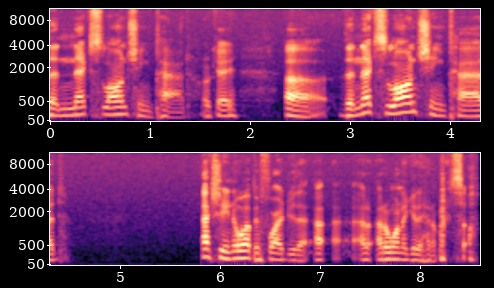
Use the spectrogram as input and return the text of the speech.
the next launching pad, okay? Uh, the next launching pad, actually, you know what? Before I do that, I, I, I don't want to get ahead of myself.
